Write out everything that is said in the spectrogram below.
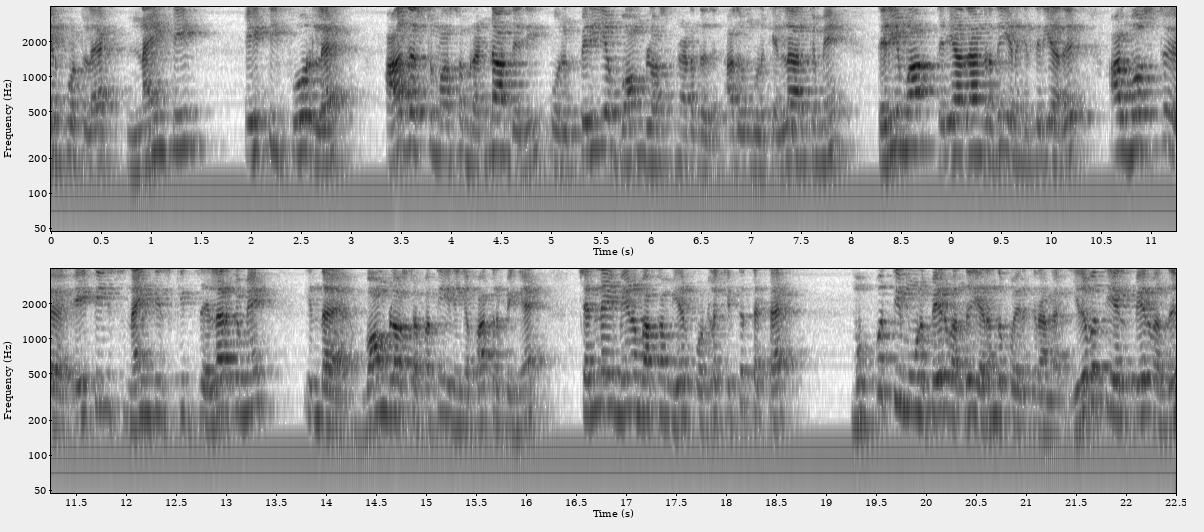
ஏர்போர்ட்டில் நைன்டீன் எயிட்டி ஃபோரில் ஆகஸ்ட் மாதம் ரெண்டாம் தேதி ஒரு பெரிய பாம்பு பிளாஸ்ட் நடந்தது. அது உங்களுக்கு எல்லாருக்குமே தெரியுமா தெரியாதான்றது எனக்கு தெரியாது. ஆல்மோஸ்ட் எயிட்டிஸ் நைன்டிஸ் கிட்ஸ் எல்லாருக்குமே இந்த பாம் பிளாஸ்ட்டை பற்றி நீங்கள் பார்த்துருப்பீங்க. சென்னை மீனம்பாக்கம் ஏர்போர்ட்டில் கிட்டத்தட்ட முப்பத்தி மூணு பேர் வந்து இறந்து போயிருக்கிறாங்க. இருபத்தி ஏழு பேர் வந்து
